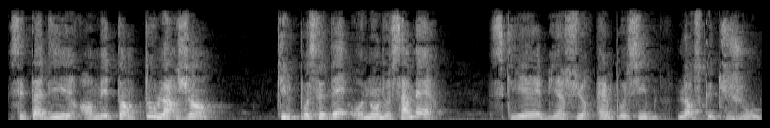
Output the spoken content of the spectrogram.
c'est-à-dire en mettant tout l'argent qu'il possédait au nom de sa mère. Ce qui est bien sûr impossible lorsque tu joues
